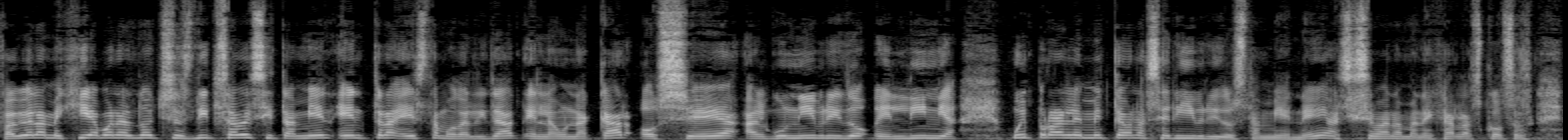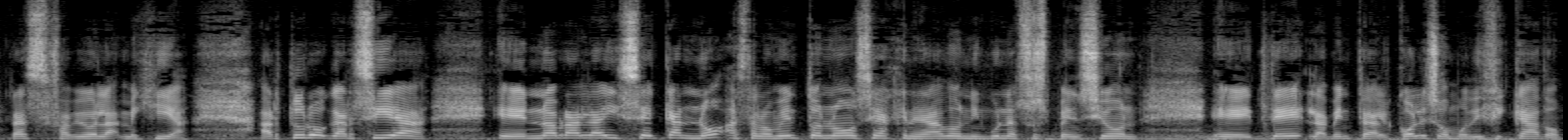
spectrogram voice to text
Fabiola Mejía, buenas noches, Slip. ¿Sabes si también entra esta modalidad en la UNACAR o sea algún híbrido en línea? Muy probablemente van a ser híbridos también, ¿eh? Así se van a manejar las cosas. Gracias, Fabiola Mejía. Arturo García, eh, ¿no habrá ley seca? No, hasta el momento no se ha generado ninguna suspensión eh, de la venta de alcoholes o modificado.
